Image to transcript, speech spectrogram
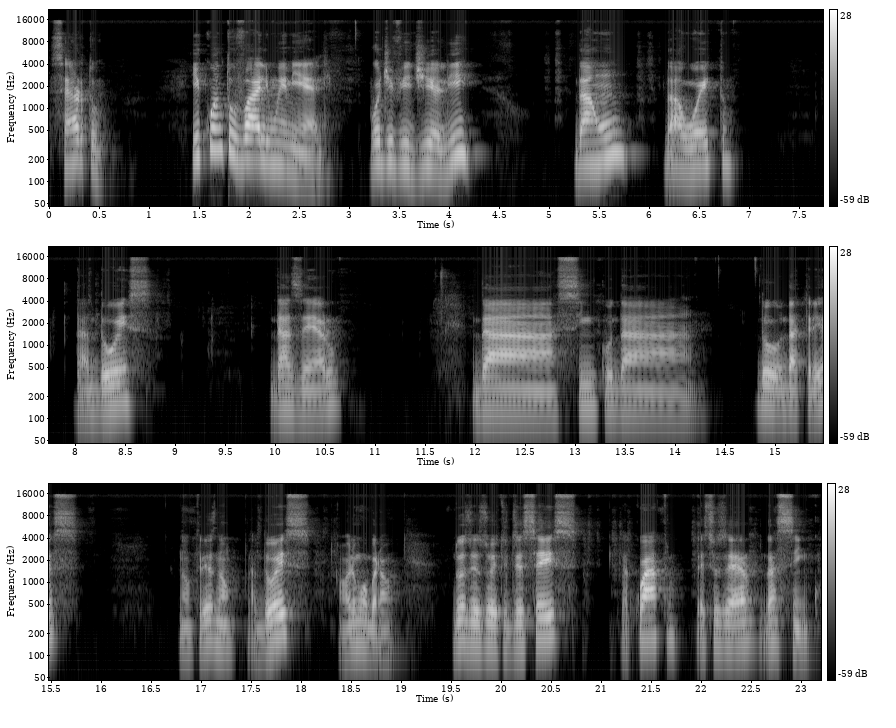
Certo? E quanto vale 1 ml? Vou dividir ali, dá 1, dá 8, dá 2, dá 0, dá 5, dá, do, dá 3, não 3 não, dá 2, olha o Mobral, 2 vezes 8, 16, dá 4, desce o 0, dá 5.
